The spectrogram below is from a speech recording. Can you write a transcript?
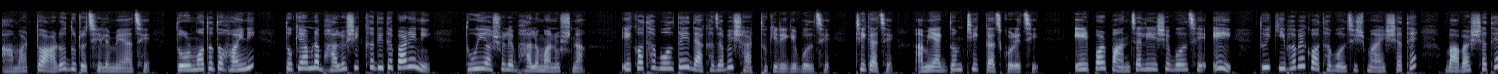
আমার তো আরও দুটো ছেলে মেয়ে আছে। তোর মতো তো হয়নি। তোকে আমরা ভালো শিক্ষা দিতে পারিনি। তুই আসলে ভালো মানুষ না। এ কথা বলতেই দেখা যাবে সার্থকী রেগে বলছে, ঠিক আছে, আমি একদম ঠিক কাজ করেছি। এরপর পাঞ্চালি এসে বলছে, এই, তুই কীভাবে কথা বলছিস মায়ের সাথে, বাবার সাথে?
